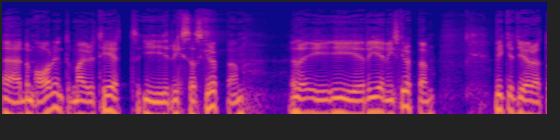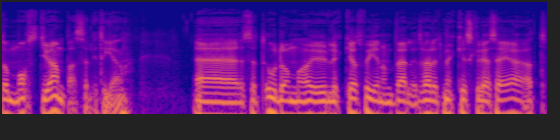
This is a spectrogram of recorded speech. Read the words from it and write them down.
Eh, de har inte majoritet i riksdagsgruppen, eller i, i regeringsgruppen, vilket gör att de måste ju anpassa lite grann. Eh, så att, och de har ju lyckats få igenom väldigt, väldigt mycket skulle jag säga. Att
